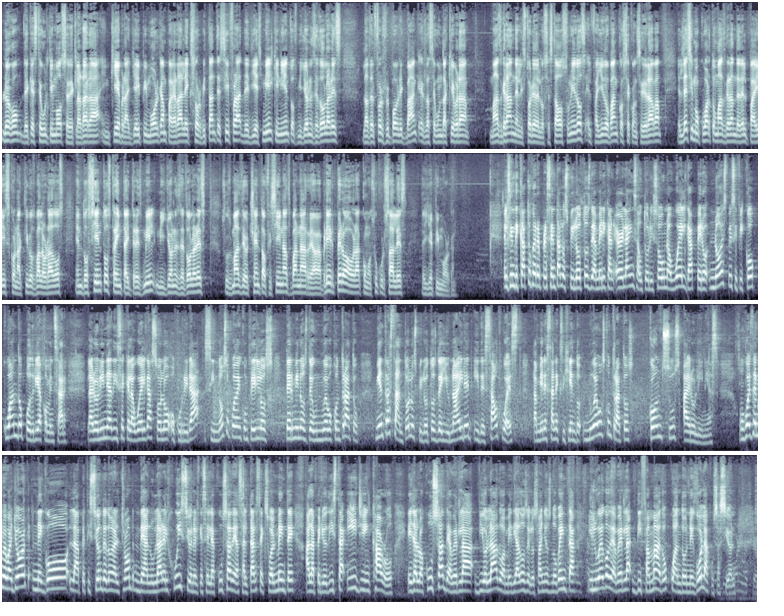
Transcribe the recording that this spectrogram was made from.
Luego de que este último se declarara en quiebra, JP Morgan pagará la exorbitante cifra de 10.500 millones de dólares. La del First Republic Bank es la segunda quiebra más grande en la historia de los Estados Unidos. El fallido banco se consideraba el décimo cuarto más grande del país, con activos valorados en 233 mil millones de dólares. Sus más de 80 oficinas van a reabrir, pero ahora como sucursales de JP Morgan. El sindicato que representa a los pilotos de American Airlines autorizó una huelga, pero no especificó cuándo podría comenzar. La aerolínea dice que la huelga solo ocurrirá si no se pueden cumplir los términos de un nuevo contrato. Mientras tanto, los pilotos de United y de Southwest también están exigiendo nuevos contratos con sus aerolíneas. Un juez de Nueva York negó la petición de Donald Trump de anular el juicio en el que se le acusa de asaltar sexualmente a la periodista E. Jean Carroll. Ella lo acusa de haberla violado a mediados de los años 90 y luego de haberla difamado cuando negó la acusación.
